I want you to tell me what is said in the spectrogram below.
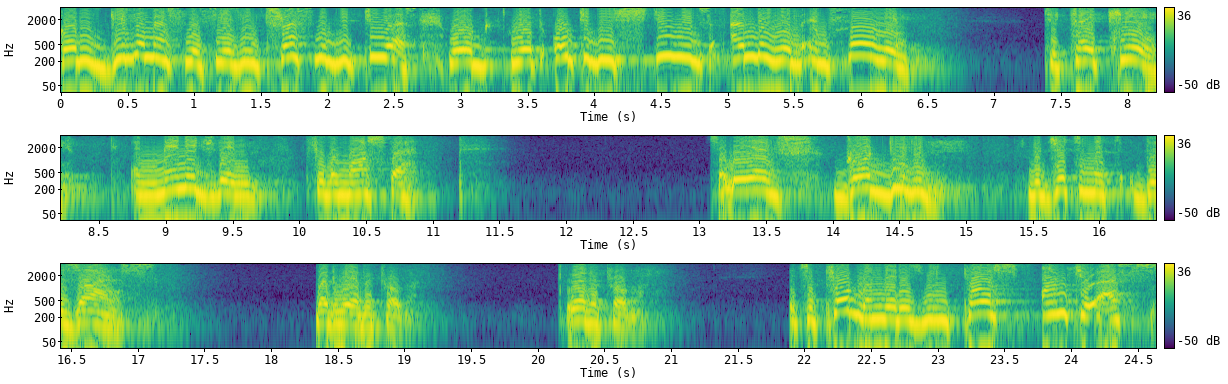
God has given us this. He has entrusted it to us. We, we ought to be stewards under Him and for Him to take care and manage them for the Master. So we have God-given legitimate desires. But we have a problem. We have a problem. It's a problem that has been passed on to us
